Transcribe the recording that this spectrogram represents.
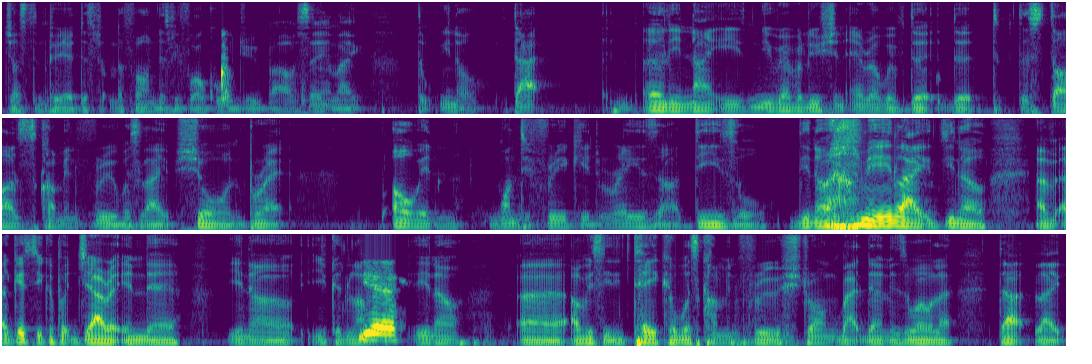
Justin Pierre just on the phone just before I called you, but I was saying like, the, you know, that early '90s New Revolution era with the the the stars coming through was like Shawn, Bret, Owen, One Two Three Kid, Razor, Diesel. You know what I mean? Like, you know, I, I guess you could put Jarrett in there. You know, you could, yeah. you know, uh, obviously Taker was coming through strong back then as well. Like that, like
